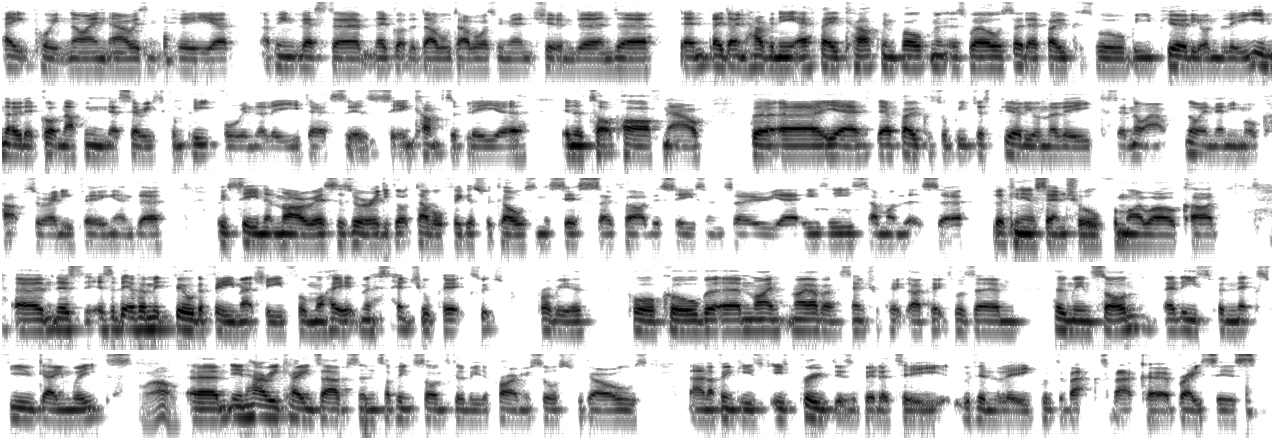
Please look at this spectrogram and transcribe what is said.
8.9 now, isn't he? Uh, I think Leicester they've got the double double as we mentioned, and uh, then they don't have any FA Cup involvement as well, so their focus will be purely on the league. Even though they've got nothing necessary to compete for in the league, they're sitting comfortably uh, in the top half now. But uh, yeah, their focus will be just purely on the league because they're not out, not in any more cups or anything. And uh, we've seen that Mahrez has already got double figures for goals and assists so far this season. So yeah, he's he's someone that's uh, looking essential for my wild card. Um, there's, there's a bit of a midfielder theme actually for my essential picks, which probably a poor call. But um, my my other central pick I picked was um, Heung-min Son, at least for the next few game weeks. Wow. Um, in Harry Kane's absence, I think Son's going to be the primary source for goals, and I think he's he's proved his ability within the league with the back to back braces.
